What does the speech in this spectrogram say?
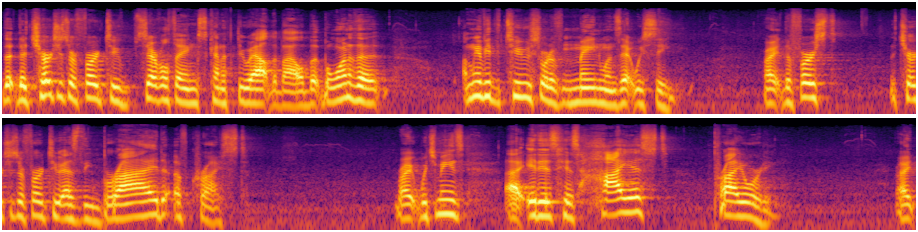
the, the church is referred to several things kind of throughout the Bible, but, but one of the, I'm going to give you the two sort of main ones that we see. Right? The first, the church is referred to as the bride of Christ, right? Which means uh, it is his highest priority. right?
